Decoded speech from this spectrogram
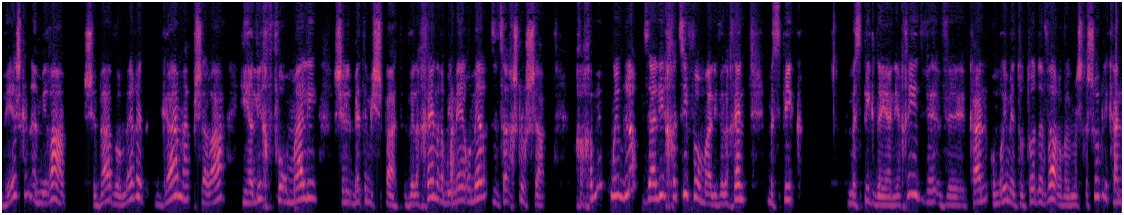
ויש כאן אמירה שבאה ואומרת, גם הפשרה היא הליך פורמלי של בית המשפט, ולכן רבי מאיר אומר, זה צריך שלושה. חכמים אומרים, לא, זה הליך חצי פורמלי, ולכן מספיק, מספיק דיין יחיד, ו- וכאן אומרים את אותו דבר, אבל מה שחשוב לי כאן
